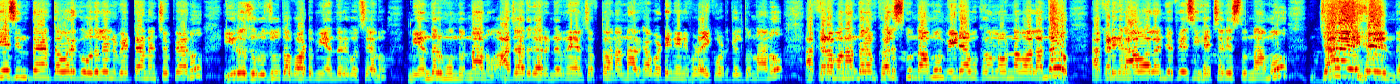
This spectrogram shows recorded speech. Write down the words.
చేసినంత వరకు వదిలిని పెట్టానని చెప్పాను. ఈ రోజు రుజువుతో పాటు మీ అందరికి వచ్చాను. మీ అందరి ముందు ఉన్నాను. ఆజాద్ గారి నిర్ణయాలు చెప్తాను అన్నారు కాబట్టి నేను ఇప్పుడు హైకోర్టుకి వెళ్తున్నాను. అక్కడ మనందరం కలుసుకుందాము. మీడియా ముఖంలో ఉన్న వాళ్ళందరూ అక్కడికి రావాలని చెప్పేసి హెచ్చరిస్తున్నాము. జై హింద్!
